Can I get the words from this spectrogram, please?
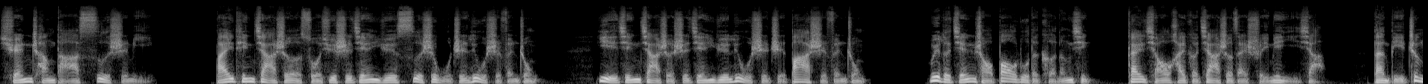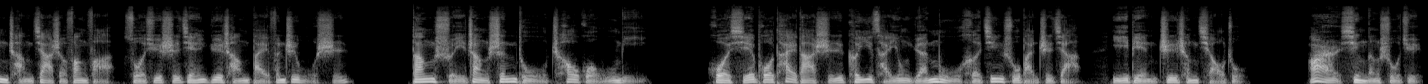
全长达四十米。白天架设所需时间约四十五至六十分钟，夜间架设时间约六十至八十分钟。为了减少暴露的可能性，该桥还可架设在水面以下，但比正常架设方法所需时间约长百分之五十。当水涨深度超过五米或斜坡太大时，可以采用原木和金属板支架，以便支撑桥柱。二、性能数据：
